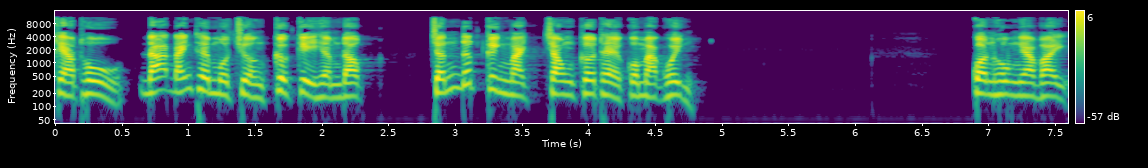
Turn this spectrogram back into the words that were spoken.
kẻ thù đã đánh thêm một trường cực kỳ hiểm độc, chấn đứt kinh mạch trong cơ thể của mạc huỳnh quân hùng nghe vậy,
